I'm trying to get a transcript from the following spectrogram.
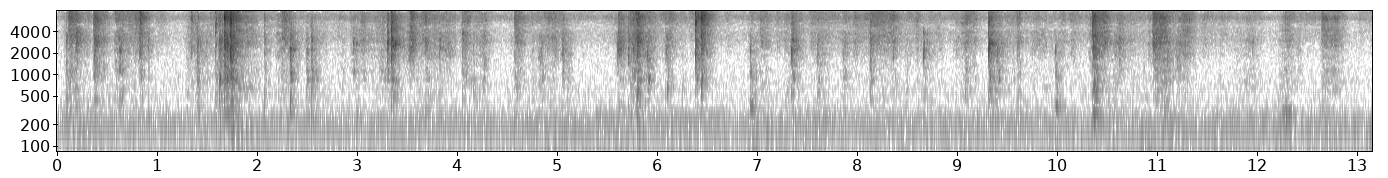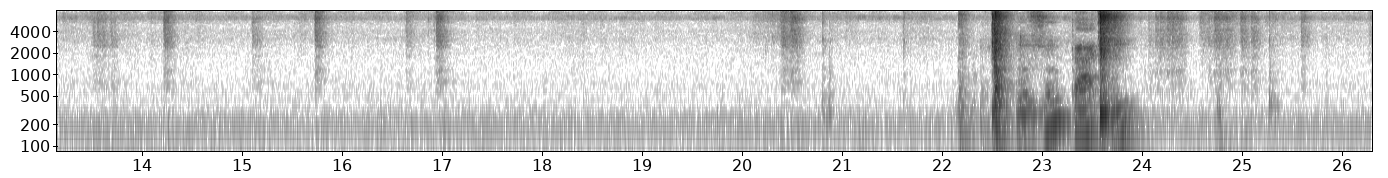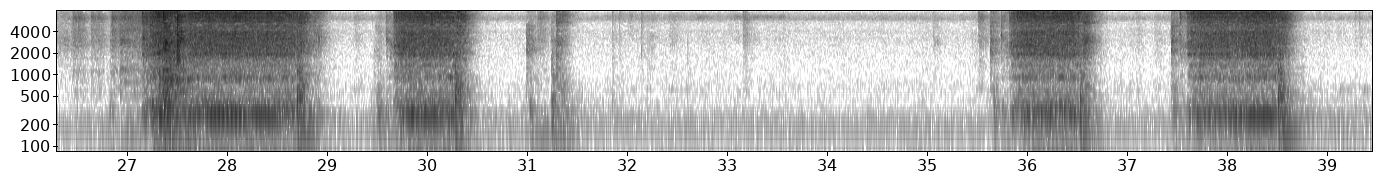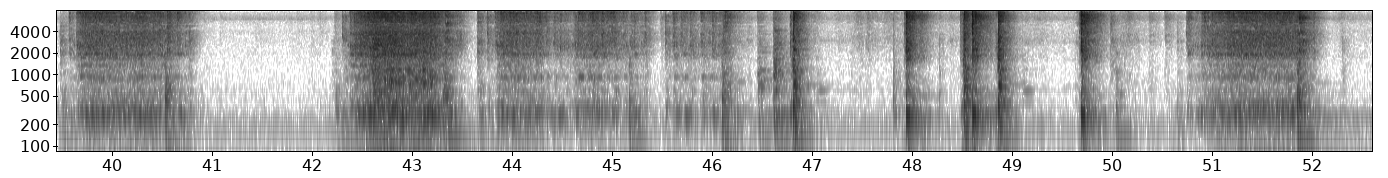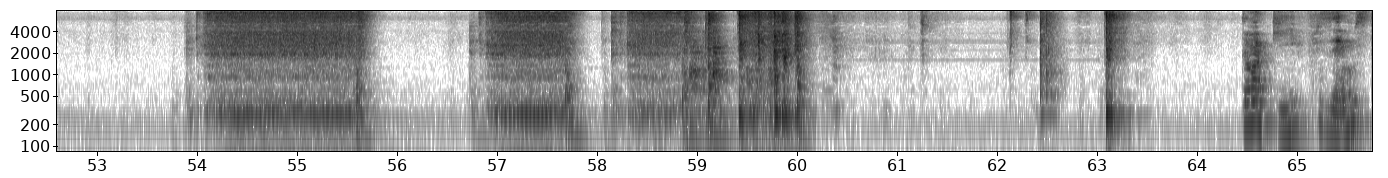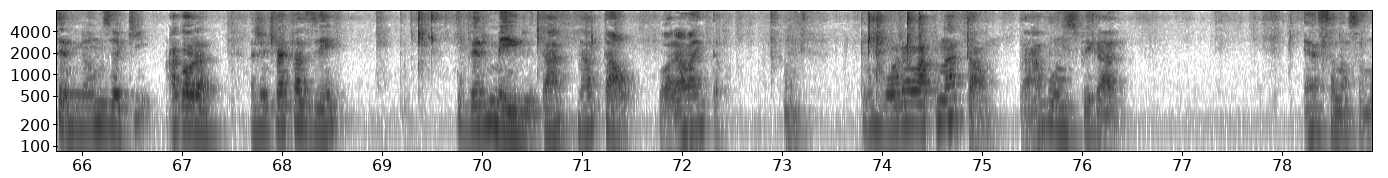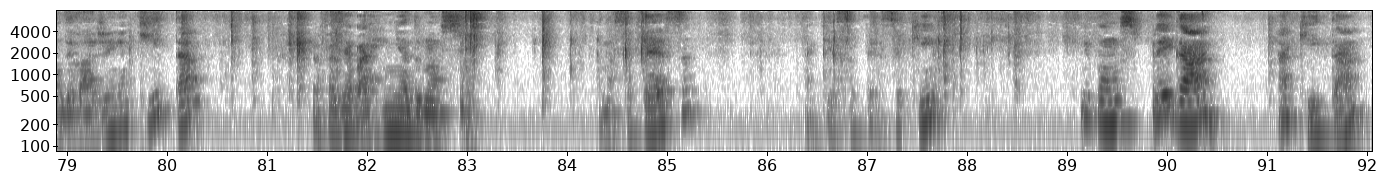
Então, aqui, fizemos, terminamos aqui. Agora, a gente vai fazer o vermelho, tá? Natal. Bora lá, então. Então, bora lá pro Natal, tá? Vamos pegar essa nossa modelagem aqui, tá? Pra fazer a barrinha do nosso... Nossa peça. Aqui, essa peça aqui. E vamos pregar aqui, tá? Tá?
